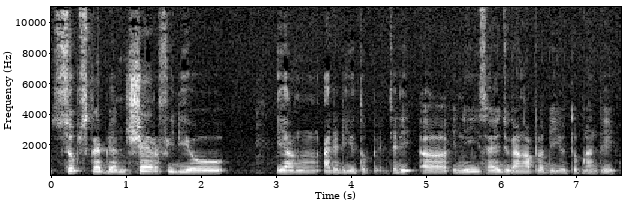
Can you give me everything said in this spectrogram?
subscribe dan share video yang ada di YouTube ya. Jadi uh, ini saya juga ngupload di YouTube nanti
